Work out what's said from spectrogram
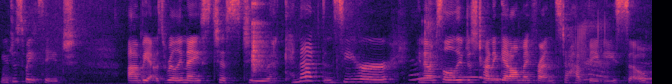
You just wait, Sage. Um, but yeah, it was really nice just to connect and see her. You know, I'm slowly just trying to get all my friends to have babies, so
